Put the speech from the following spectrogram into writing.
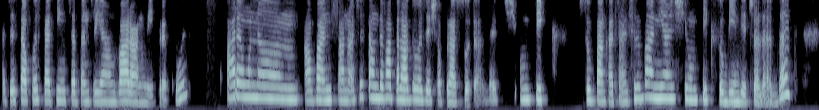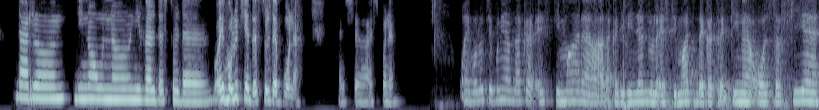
Acestea au fost atinse pentru ea în vara anului trecut. Are un uh, avans anul acesta undeva pe la 28%, deci un pic sub Banca Transilvania și un pic sub indicele BET, dar uh, din nou un uh, nivel destul de, o evoluție destul de bună, aș, aș spune. O evoluție bună, iar dacă estimarea, dacă dividendul estimat de către tine o să fie uh,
